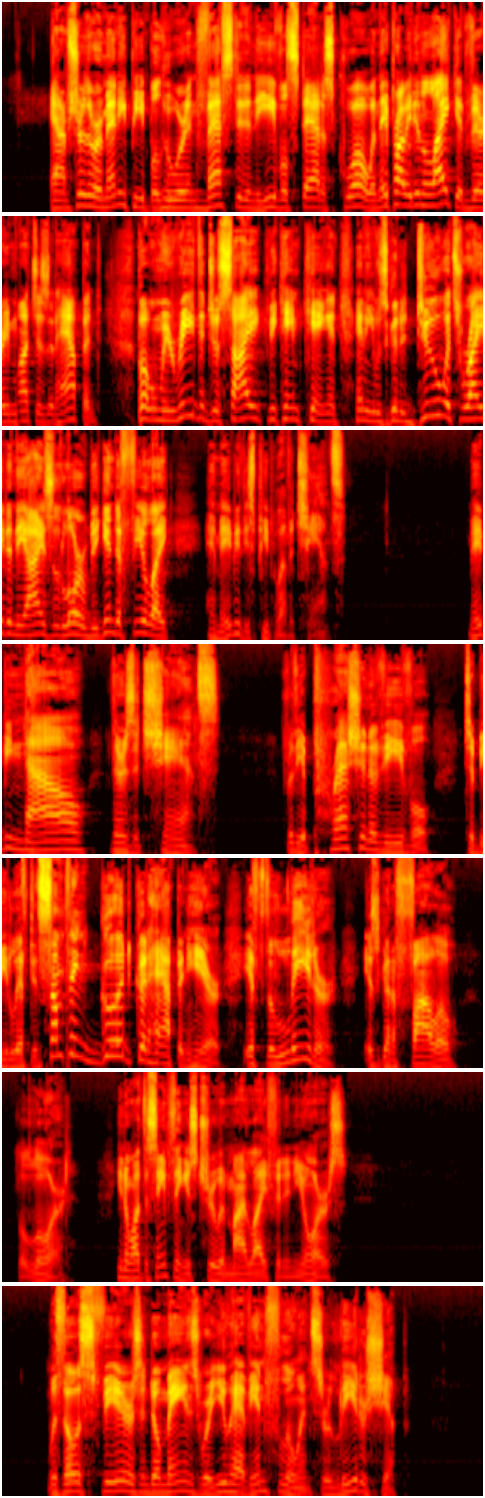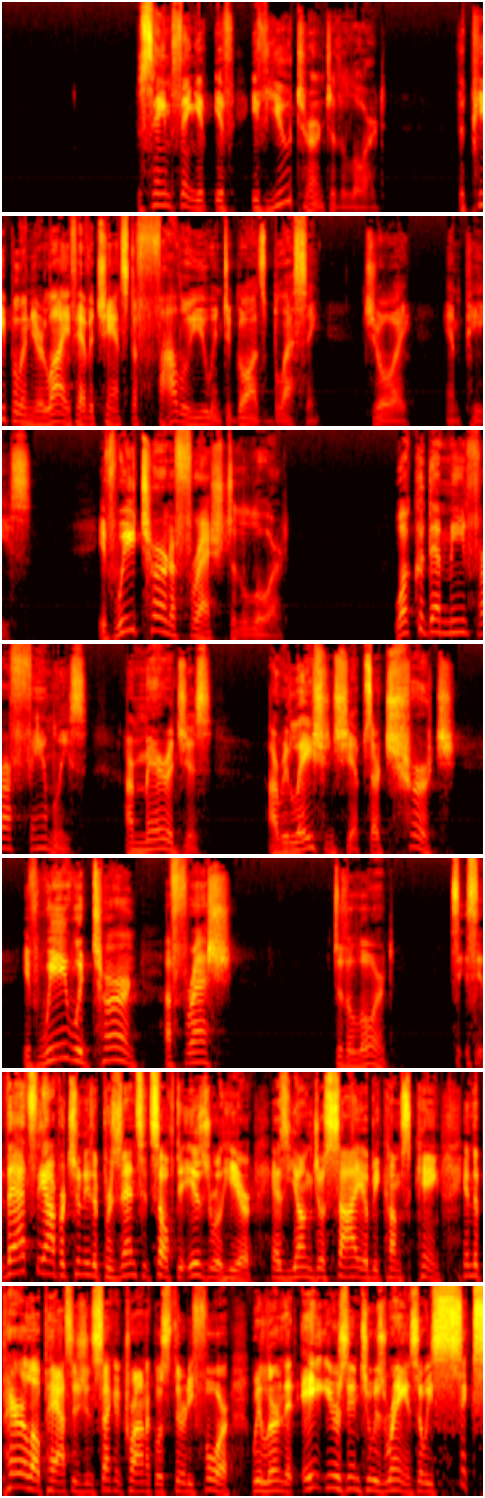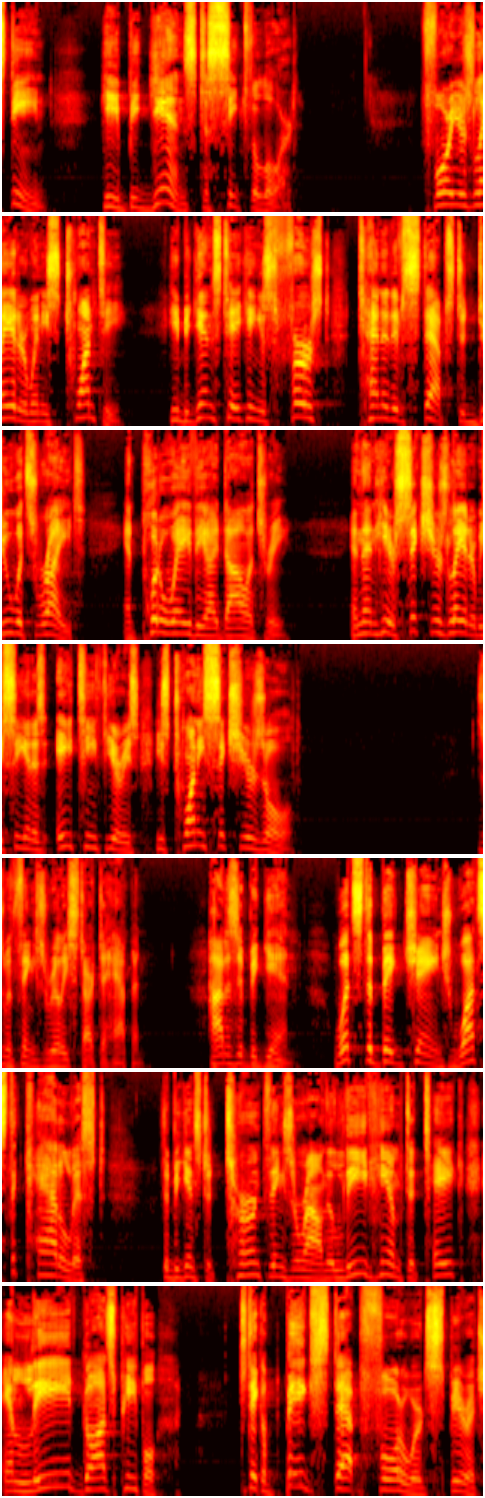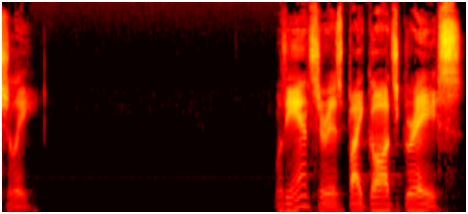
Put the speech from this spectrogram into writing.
And I'm sure there were many people who were invested in the evil status quo, and they probably didn't like it very much as it happened. But when we read that Josiah became king and, and he was going to do what's right in the eyes of the Lord, we begin to feel like, hey, maybe these people have a chance. Maybe now there's a chance for the oppression of evil to be lifted. Something good could happen here if the leader is going to follow the Lord. You know what? The same thing is true in my life and in yours. With those spheres and domains where you have influence or leadership, the same thing, if, if, if you turn to the Lord, the people in your life have a chance to follow you into God's blessing, joy, and peace. If we turn afresh to the Lord, what could that mean for our families, our marriages, our relationships, our church, if we would turn afresh to the Lord. See, that's the opportunity that presents itself to Israel here as young Josiah becomes king. In the parallel passage in Second Chronicles 34, we learn that eight years into his reign, so he's 16, he begins to seek the Lord. Four years later, when he's 20, he begins taking his first tentative steps to do what's right and put away the idolatry. And then here, six years later, we see in his 18th year, he's, he's 26 years old. This is when things really start to happen. How does it begin? What's the big change? What's the catalyst that begins to turn things around, that lead him to take and lead God's people to take a big step forward spiritually? Well, the answer is by God's grace,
